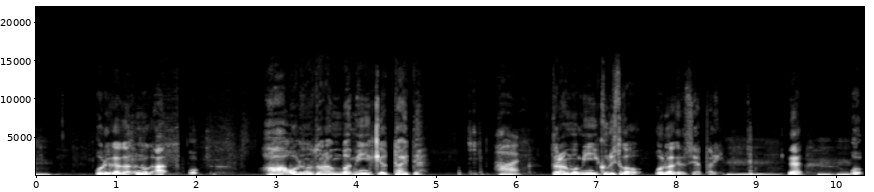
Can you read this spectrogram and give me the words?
うん、俺がのあおあ俺のドラムは見に来よったいってはい。ドラムを見に来る人がおるわけですやっぱり。ね、お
